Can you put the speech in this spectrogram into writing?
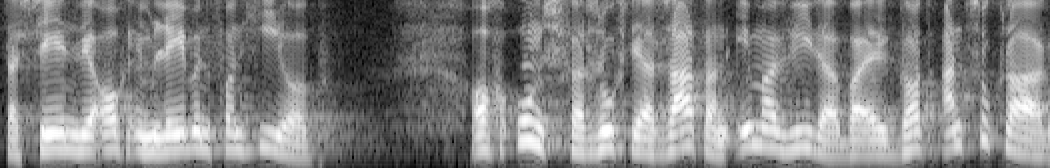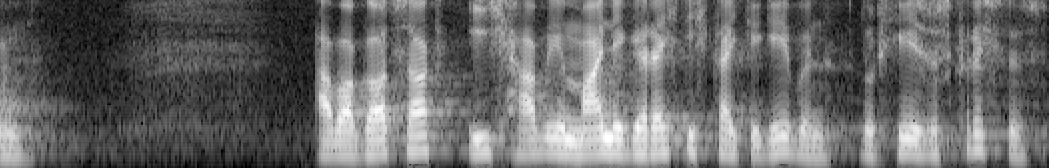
Das sehen wir auch im Leben von Hiob. Auch uns versucht der Satan immer wieder bei Gott anzuklagen. Aber Gott sagt, ich habe ihm meine Gerechtigkeit gegeben durch Jesus Christus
